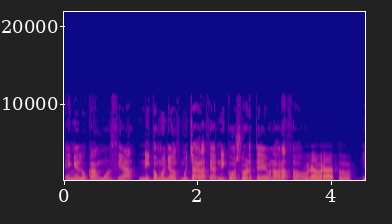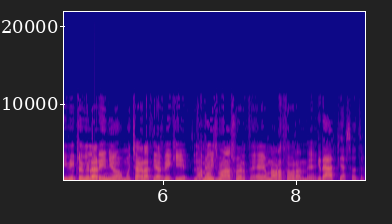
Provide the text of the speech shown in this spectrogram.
en el UCAM Murcia. Nico Muñoz, muchas gracias, Nico, suerte, un abrazo. Un abrazo. Y Vicky Vilariño, muchas gracias, Vicky, la misma suerte, eh, un abrazo grande. Gracias, otro.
